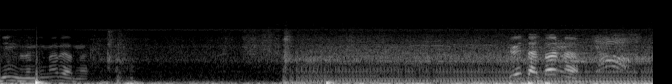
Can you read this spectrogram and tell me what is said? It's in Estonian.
kindel on nii märjad noh. kütet on või?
